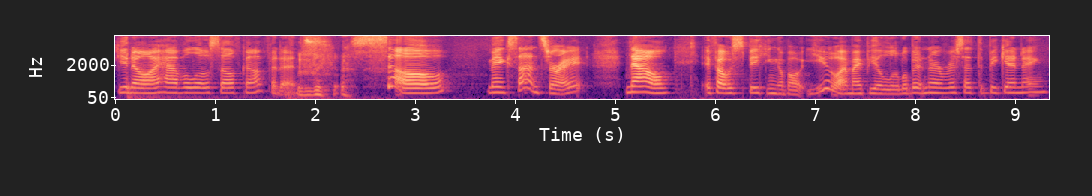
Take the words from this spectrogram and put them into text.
you know, I have a little self confidence. so makes sense, right? Now, if I was speaking about you, I might be a little bit nervous at the beginning,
